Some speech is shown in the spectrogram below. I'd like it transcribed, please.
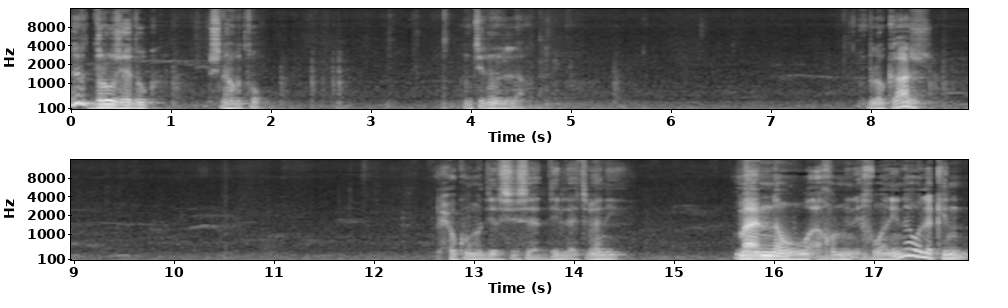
غير الدروج هذوك باش نهبطوا فهمتيني ولا لا؟ blocage الحكومة ديال السي سعد الدين العثماني مع أنه هو أخ من إخواننا ولكن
